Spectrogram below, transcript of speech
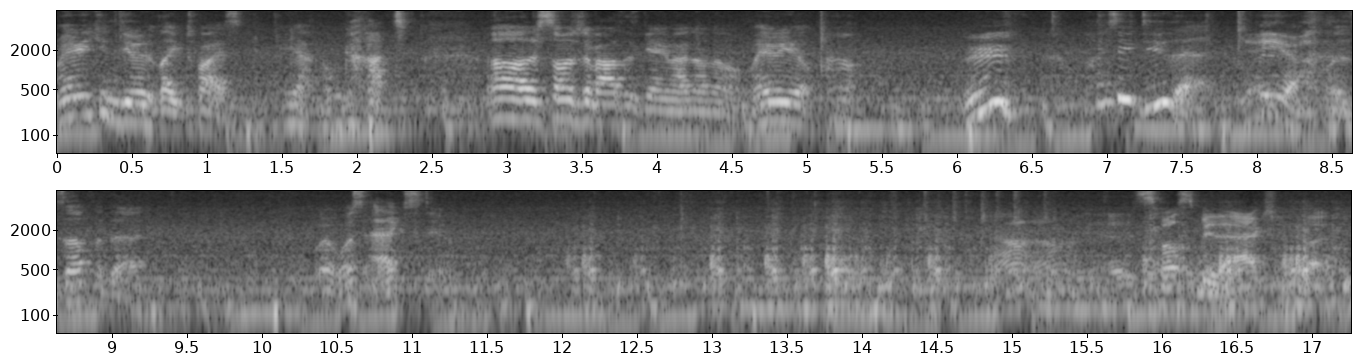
maybe you can do it like twice. Yeah. Oh god. Oh, there's so much about this game I don't know. Maybe. I don't, hmm? why does he do that? yeah. What is up with that? What, what's X do? I don't know. It's supposed to be the action button.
